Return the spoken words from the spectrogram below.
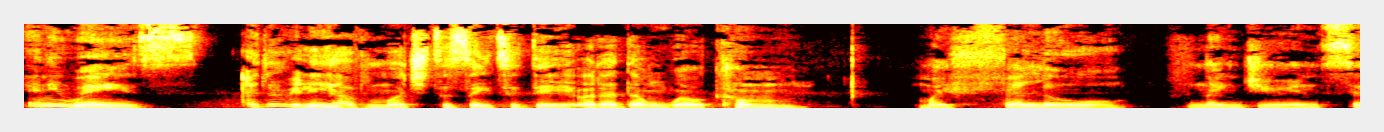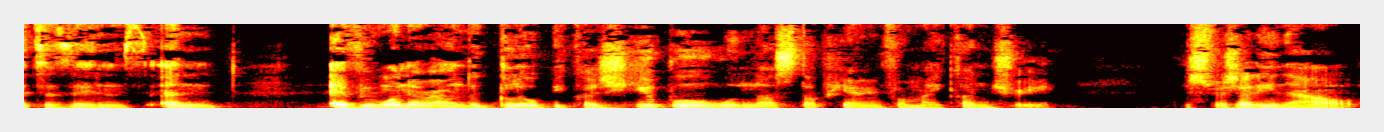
Anyways, I don't really have much to say today other than welcome my fellow Nigerian citizens and everyone around the globe because you will not stop hearing from my country, especially now.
